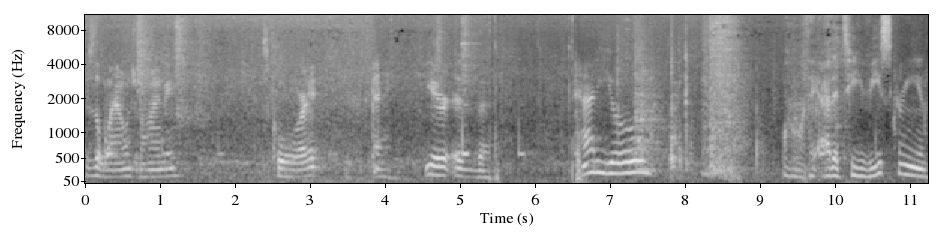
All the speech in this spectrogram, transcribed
This is the lounge behind me. It's cool, right? And here is the patio. Oh, they added a TV screen.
